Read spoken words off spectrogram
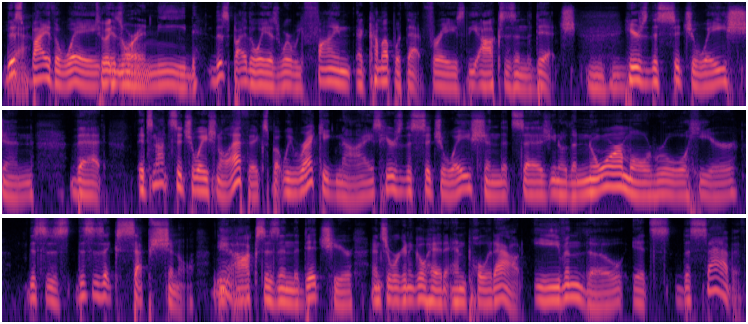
This, Yeah. by the way, To is ignore a need. this by the way is where we find uh, come up with that phrase the ox is in the ditch here's the situation that it's not situational ethics but we recognize here's the situation that says you know the normal rule here this is this is exceptional the Yeah. ox is in the ditch here and so we're going to go ahead and pull it out even though it's the sabbath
